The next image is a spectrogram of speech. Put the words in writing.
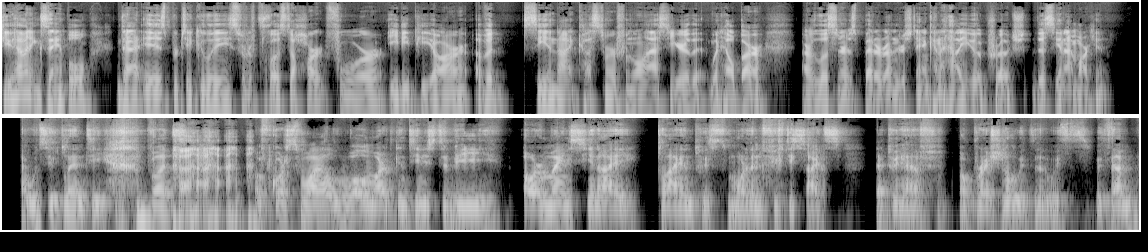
Do you have an example that is particularly sort of close to heart for EDPR of a C&I customer from the last year that would help our, our listeners better understand kind of how you approach the C&I market? I would say plenty. but of course, while Walmart continues to be our main C&I client with more than 50 sites, that we have operational with with with them.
